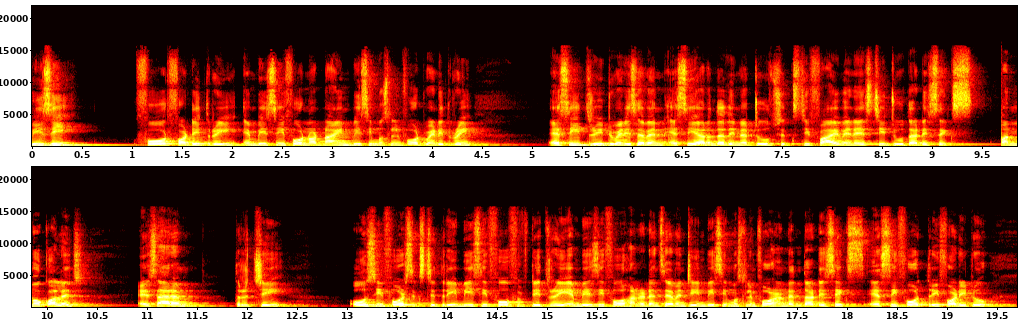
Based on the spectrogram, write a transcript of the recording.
BC 443 MBC 409 BC Muslim 423 SE 327 SE Arundhadina 265 and ST 236 one more college SRM Trichy OC 463, BC 453, MBC 417, BC Muslim 436, SC 4342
